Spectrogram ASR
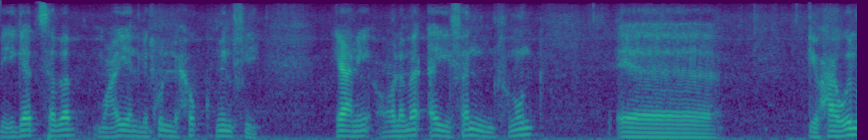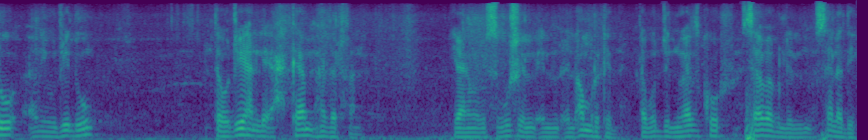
بإيجاد سبب معين لكل حكم فيه. يعني علماء أي فن من الفنون آه، يحاولوا أن يوجدوا توجيها لأحكام هذا الفن. يعني ما بيسيبوش الأمر كده. لابد أنه يذكر سبب للمسألة دي.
